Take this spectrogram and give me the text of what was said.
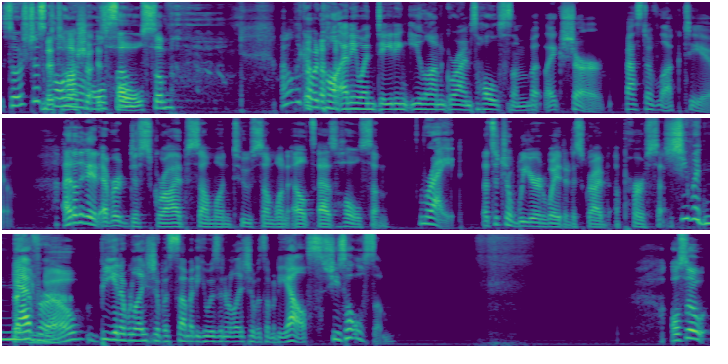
so it's just Natasha is wholesome? wholesome. I don't think I would call anyone dating Elon Grimes wholesome, but like, sure. Best of luck to you. I don't think I'd ever describe someone to someone else as wholesome. Right. That's such a weird way to describe a person. She would you never know? be in a relationship with somebody who was in a relationship with somebody else. She's wholesome. Also,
